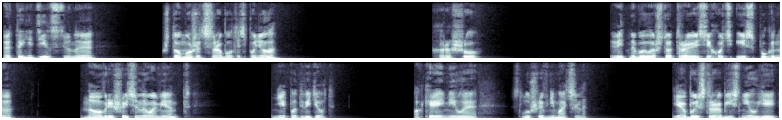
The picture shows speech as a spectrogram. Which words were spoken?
Это единственное, что может сработать, поняла? Хорошо. Видно было, что Трейси хоть и испугана, но в решительный момент не подведет. Окей, милая, слушай внимательно. Я быстро объяснил ей,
